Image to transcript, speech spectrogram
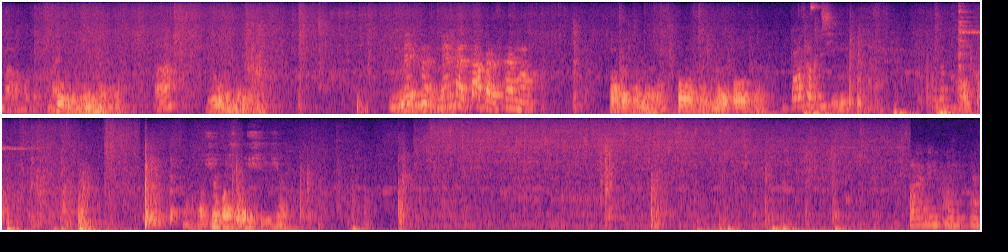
买了好多菜肉也没买啊？啊？肉也没买，没买没买大白菜吗？大白菜买了，包菜买了包菜。包菜不行，包菜不好搞。好，先把手洗一下。我来给你看一看。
